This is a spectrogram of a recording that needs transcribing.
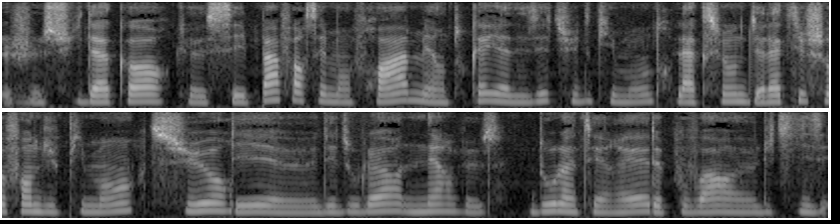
Je suis d'accord que c'est pas forcément froid, mais en tout cas, il y a des études qui montrent l'action de l'actif chauffant du piment sur des, euh, douleurs nerveuses. D'où l'intérêt de pouvoir euh, l'utiliser.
